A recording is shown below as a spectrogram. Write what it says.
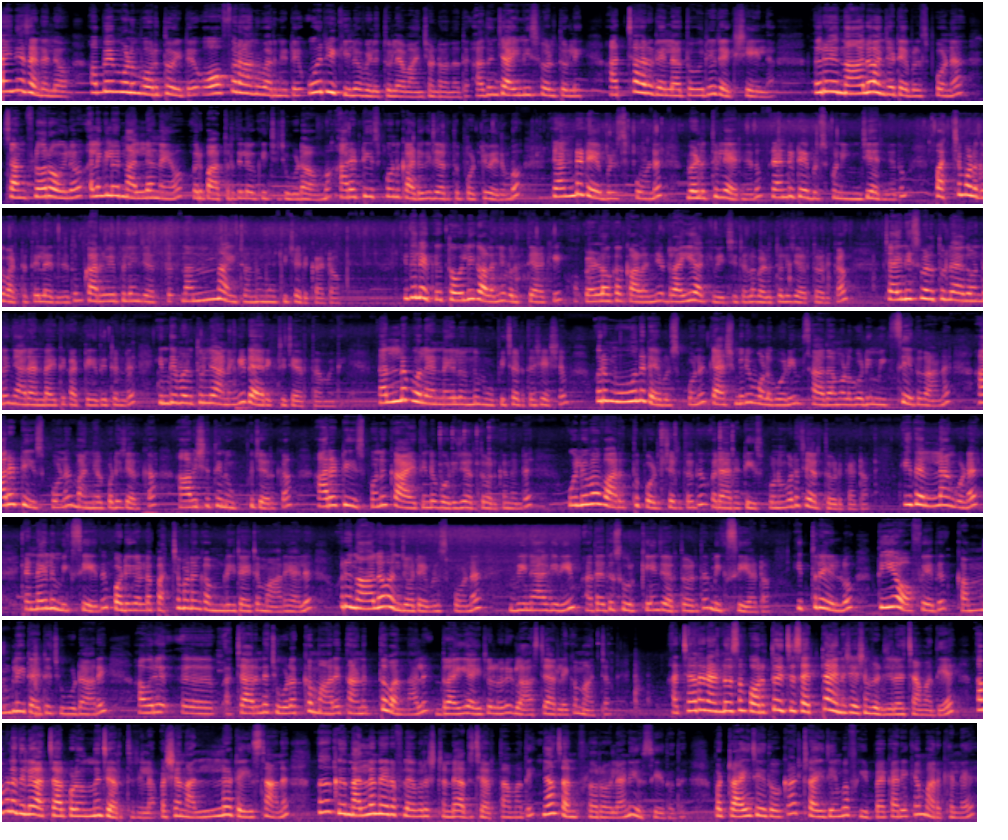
കഴിഞ്ഞ ദിവസം ഉണ്ടല്ലോ അബ്ബയും മോളും പുറത്തു പോയിട്ട് ഓഫറാന്ന് പറഞ്ഞിട്ട് ഒരു കിലോ വെളുത്തുള്ളിയാണ് വാങ്ങിച്ചുകൊണ്ട് വന്നത്. അതും ചൈനീസ് വെളുത്തുള്ളി. അച്ചാറുടെ അല്ലാത്ത ഒരു രക്ഷയില്ല. ഒരു നാലോ അഞ്ചോ ടേബിൾ സ്പൂണ് സൺഫ്ലവർ ഓയിലോ അല്ലെങ്കിൽ ഒരു നല്ലെണ്ണയോ ഒരു പാത്രത്തിലൊക്കെ ഇച്ച് ചൂടാവുമ്പോൾ അര ടീസ്പൂൺ കടുക് ചേർത്ത് പൊട്ടി വരുമ്പോൾ രണ്ട് ടേബിൾ സ്പൂണ് വെളുത്തുള്ളി അരിഞ്ഞതും രണ്ട് ടേബിൾ സ്പൂൺ ഇഞ്ചി അരിഞ്ഞതും പച്ചമുളക് വട്ടത്തിൽ അരിഞ്ഞതും കറിവേപ്പിലയും ചേർത്ത് നന്നായിട്ടൊന്ന് മൂപ്പിച്ചെടുക്കാം കേട്ടോ ഇതിലേക്ക് തൊലി കളഞ്ഞ് വൃത്തിയാക്കി വെള്ളമൊക്കെ കളഞ്ഞ് ഡ്രൈ ആക്കി വെച്ചിട്ടുള്ള വെളുത്തുള്ളി ചേർത്ത് കൊടുക്കാം. ചൈനീസ് വെളുത്തുള്ളി ആയതുകൊണ്ട് ഞാൻ രണ്ടായിട്ട് കട്ട് ചെയ്തിട്ടുണ്ട്. ഇന്ത്യൻ വെളുത്തുള്ളി ആണെങ്കിൽ ഡയറക്റ്റ് ചേർത്താൽ മതി. നല്ലപോലെ എണ്ണയിൽ ഒന്ന് മൂപ്പിച്ചെടുത്ത ശേഷം ഒരു മൂന്ന് ടേബിൾ സ്പൂണ് കാശ്മീരി മുളക് പൊടിയും സാധാ മുളക് പൊടിയും മിക്സ് ചെയ്തതാണ്. അര ടീസ്പൂണ് മഞ്ഞൾപ്പൊടി ചേർക്കുക. ആവശ്യത്തിന് ഉപ്പ് ചേർക്കാം. അര ടീസ്പൂണ് കായത്തിന്റെ പൊടി ചേർത്ത് കൊടുക്കുന്നുണ്ട്. ഉലുവ വറുത്ത് പൊടിച്ചെടുത്തത് ഒരു അര ടീസ്പൂണും കൂടെ ചേർത്ത് കൊടുക്കാം കേട്ടോ. ഇതെല്ലാം കൂടെ എണ്ണയിൽ മിക്സ് ചെയ്ത് പൊടികളുടെ പച്ചമണം കംപ്ലീറ്റ് ആയിട്ട് മാറിയാൽ ഒരു നാലോ അഞ്ചോ ടേബിൾ സ്പൂണ് വിനാഗിരിയും അതായത് സുർക്കയും ചേർത്ത് കൊടുത്ത് മിക്സ് ചെയ്യാം കേട്ടോ. ഇത്രയേ ഉള്ളൂ. തീ ഓഫ് ചെയ്ത് കംപ്ലീറ്റ് ആയിട്ട് ചൂടാറി ആ ഒരു അച്ചാറിന്റെ ചൂടൊക്കെ മാറി തണുത്ത് വന്നാൽ ഡ്രൈ ആയിട്ടുള്ള ഒരു ഗ്ലാസ് ജാറിലേക്ക് മാറ്റാം. അച്ചാർ രണ്ട് ദിവസം പുറത്ത് വെച്ച് സെറ്റ് ആയതിനു ശേഷം ഫ്രിഡ്ജിൽ വെച്ചാൽ മതിയേ. നമ്മളിതിൽ അച്ചാർപ്പൊടി ഒന്നും ചേർത്തിട്ടില്ല. പക്ഷേ നല്ല ടേസ്റ്റാണ് നിങ്ങൾക്ക് നല്ല നേരം ഫ്ലേവർ ഇഷ്ടമുണ്ടെങ്കിൽ അത് ചേർത്താൽ മതി. ഞാൻ സൺഫ്ലവർ ഓയിലാണ് യൂസ് ചെയ്തത്. അപ്പോൾ ട്രൈ ചെയ്ത് നോക്കുക. ട്രൈ ചെയ്യുമ്പോൾ ഫീഡ്ബാക്ക് അറിയിക്കാൻ മറക്കല്ലേ?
